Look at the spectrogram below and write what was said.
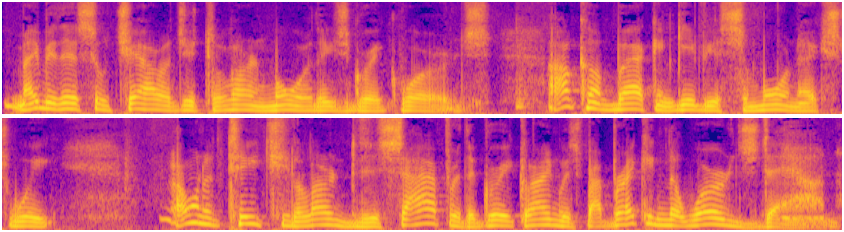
Maybe this will challenge you to learn more of these Greek words. I'll come back and give you some more next week. I want to teach you to learn to decipher the Greek language by breaking the words down.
